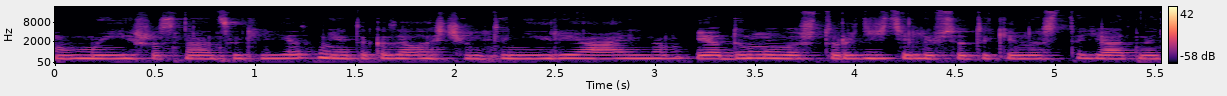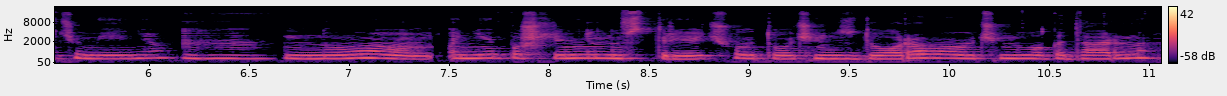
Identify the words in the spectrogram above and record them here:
в мои 16 лет, мне это казалось чем-то нереальным. Я думала, что родители все-таки настоят на Тюмени. Мгм. Но они пошли мне навстречу, это очень здорово, очень благодарна.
